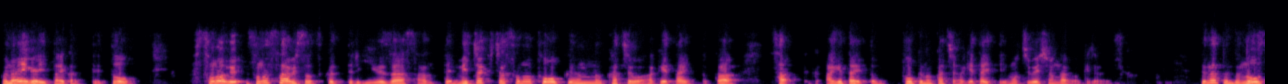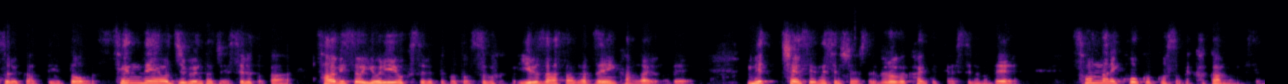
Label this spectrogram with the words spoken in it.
これ何が言いたいかっていうと、その、そのサービスを作ってるユーザーさんって、めちゃくちゃそのトークンの価値を上げたいとか、さ、上げたいと、トークンの価値を上げたいっていうモチベーションがあるわけじゃないですか。ってなったらどうするかっていうと、宣伝を自分たちにするとか、サービスをより良くするってことをすごくユーザーさんが全員考えるので、めっちゃ SNS でシェアしてブログ書いてたりするので、そんなに広告コストってかかんないんですよ。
